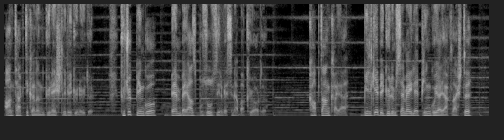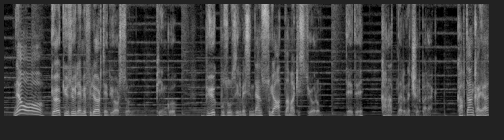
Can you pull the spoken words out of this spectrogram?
Antarktika'nın güneşli bir günüydü. Küçük Pingu bembeyaz buzul zirvesine bakıyordu. Kaptan Kaya bilge bir gülümsemeyle Pingu'ya yaklaştı. ''Ne o? Gökyüzüyle mi flört ediyorsun?'' Pingu, ''Büyük buzul zirvesinden suya atlamak istiyorum.'' dedi kanatlarını çırparak. Kaptan Kaya,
